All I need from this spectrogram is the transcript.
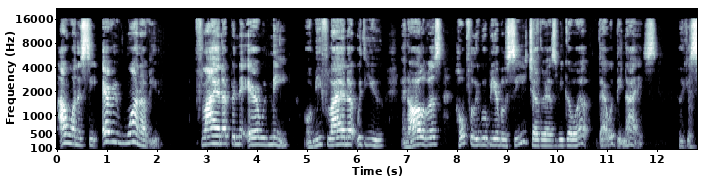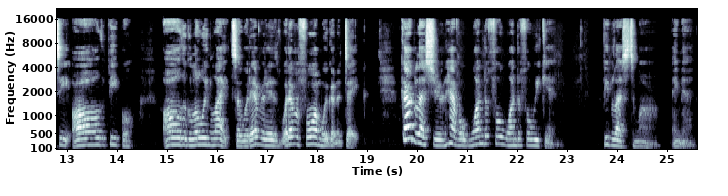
I want to see every one of you flying up in the air with me, or me flying up with you, and all of us hopefully we'll be able to see each other as we go up. That would be nice. We can see all the people, all the glowing lights, or whatever it is, whatever form we're going to take. God bless you and have a wonderful, wonderful weekend. Be blessed tomorrow. Amen.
